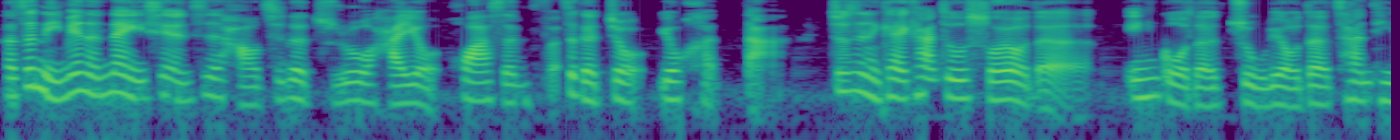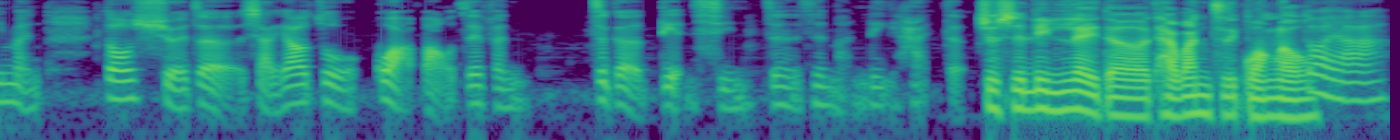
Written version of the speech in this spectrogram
可是里面的内馅是好吃的猪肉，还有花生粉，这个就又很搭。就是你可以看出所有的。英国的主流的餐厅们都学着想要做挂包这份这个点心，真的是蛮厉害的，就是另类的台湾之光喽。对啊，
